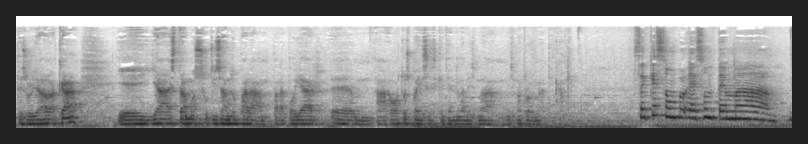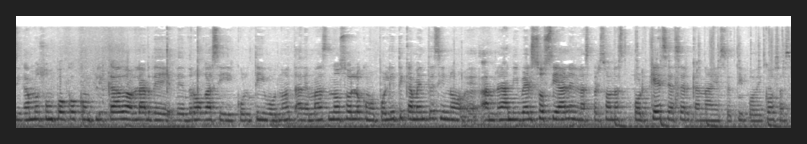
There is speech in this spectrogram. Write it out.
desarrollado acá ya estamos utilizando para, para apoyar a otros países que tienen la misma, misma problemática. Sé que es un, tema, digamos, un poco complicado hablar de, drogas y cultivos, ¿no? Además, no solo como políticamente, sino eh, a, nivel social en las personas, por qué se acercan a ese tipo de cosas.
